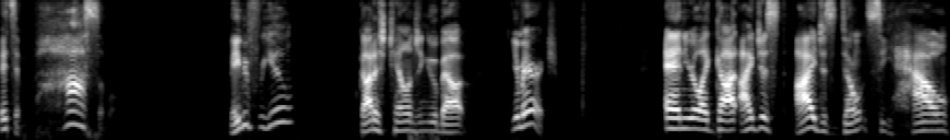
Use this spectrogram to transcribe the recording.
it's impossible. Maybe for you, God is challenging you about your marriage. And you're like, God, I just I just don't see how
